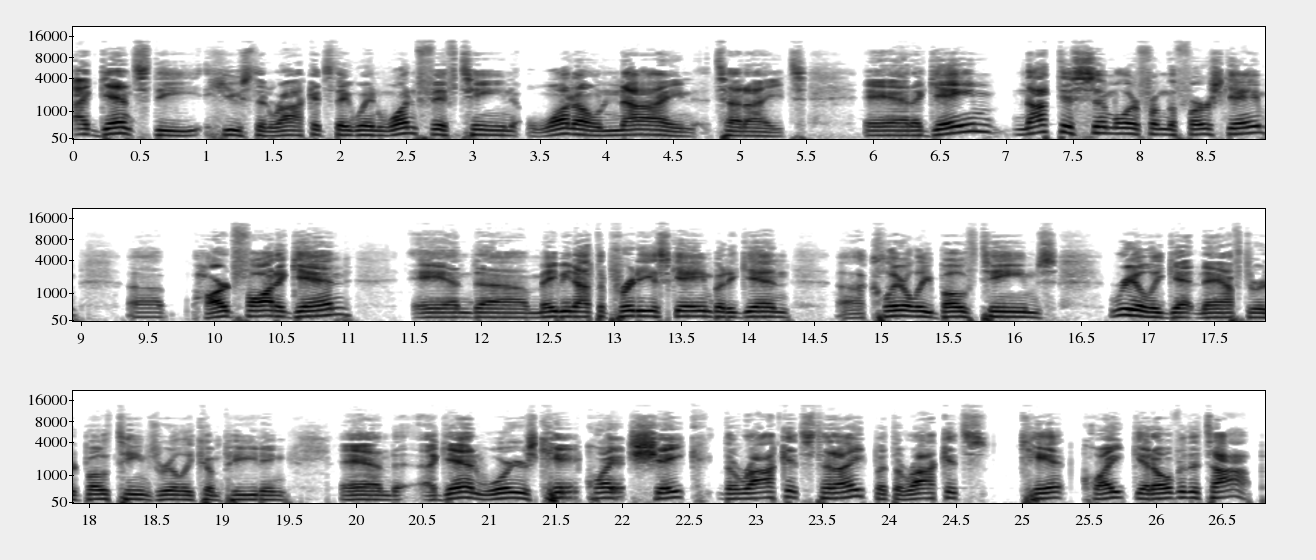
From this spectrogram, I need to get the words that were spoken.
against the Houston Rockets. They win 115 109 tonight. And a game not dissimilar from the first game. Uh, hard fought again, and uh, maybe not the prettiest game, but again, uh, clearly both teams really getting after it. Both teams really competing. And again, Warriors can't quite shake the Rockets tonight, but the Rockets can't quite get over the top.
